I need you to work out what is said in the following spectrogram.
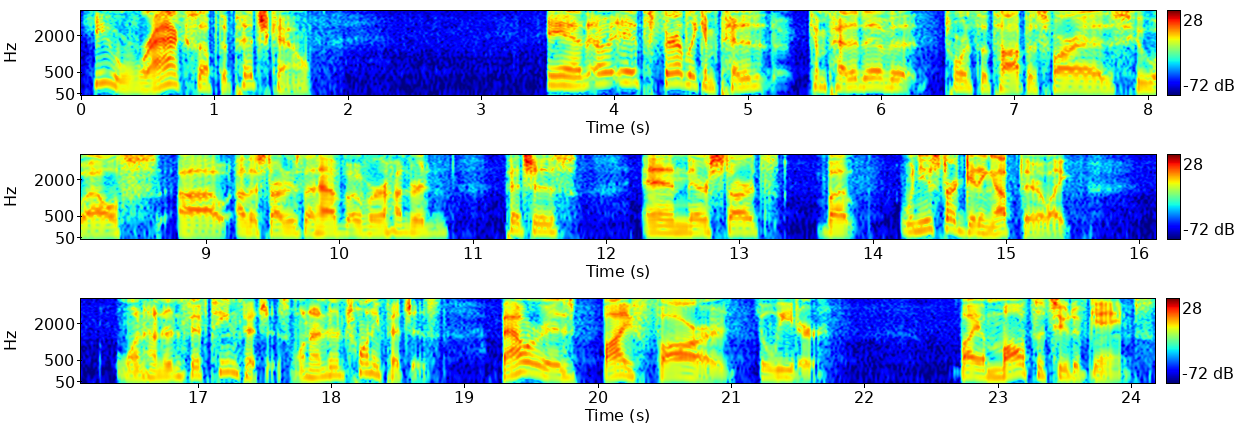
he racks up the pitch count. And uh, it's fairly competitive competitive uh, towards the top as far as who else uh, other starters that have over 100 pitches in their starts, but when you start getting up there like 115 pitches, 120 pitches, Bauer is by far the leader by a multitude of games.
